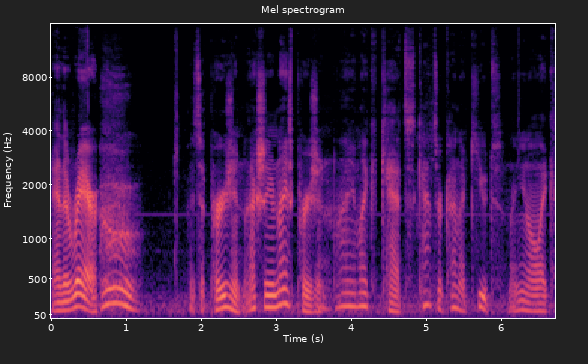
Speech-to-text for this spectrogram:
and the rare. it's a Persian, actually a nice Persian. I like cats. Cats are kind of cute. You know, like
